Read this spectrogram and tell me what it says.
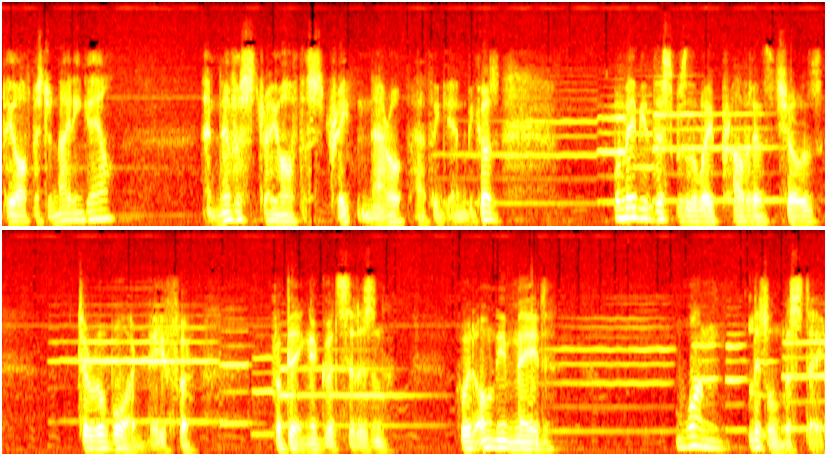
Pay off Mr. Nightingale, and never stray off the straight and narrow path again. Because, well, maybe this was the way Providence chose to reward me for for being a good citizen who had only made one little mistake.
